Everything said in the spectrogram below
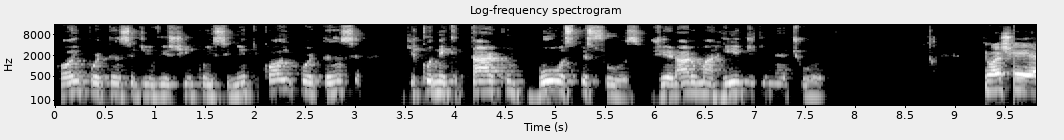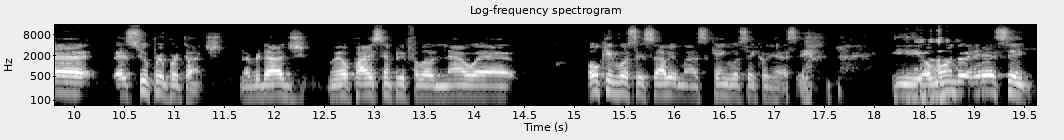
Qual a importância de investir em conhecimento e qual a importância de conectar com boas pessoas, gerar uma rede de network? Eu acho que é, é super importante. Na verdade, meu pai sempre falou, não é o que você sabe, mas quem você conhece. E o mundo é assim,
